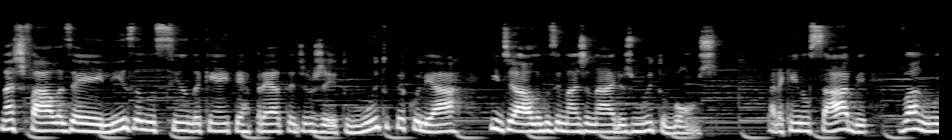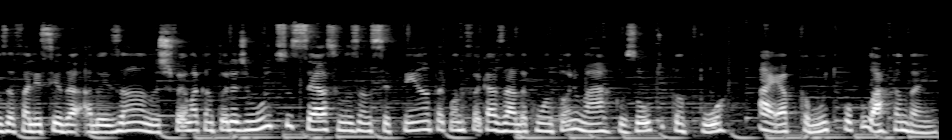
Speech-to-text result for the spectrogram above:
nas falas é a Elisa Lucinda quem a interpreta de um jeito muito peculiar e diálogos imaginários muito bons. Para quem não sabe, Vanusa, falecida há dois anos, foi uma cantora de muito sucesso nos anos 70, quando foi casada com Antônio Marcos, outro cantor, à época muito popular também.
